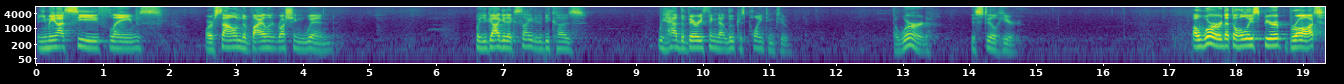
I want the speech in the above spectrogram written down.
and you may not see flames or sound of violent rushing wind, but you got to get excited because we had the very thing that Luke is pointing to. The Word is still here. A word that the Holy Spirit brought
